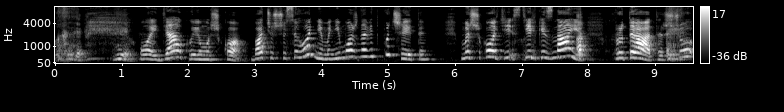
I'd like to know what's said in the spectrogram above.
Ой, дякую, Мишко. Бачу, що сьогодні мені можна відпочити. Мишко ті- стільки знає про театр, що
